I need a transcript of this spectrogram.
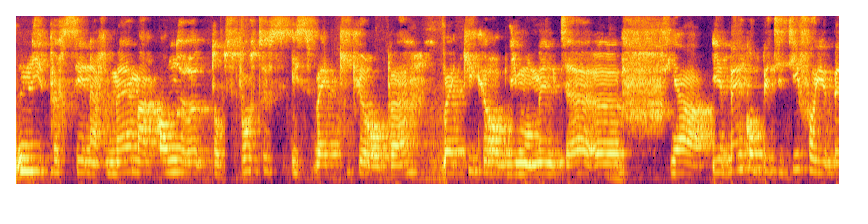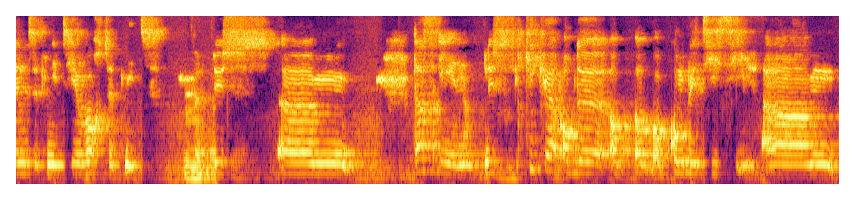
niet per se naar mij, maar andere topsporters, is wij kikken op. Hè. Wij kikken op die moment. Hè. Uh, ja, je bent competitief of je bent het niet. Je wordt het niet. Dus um, dat is één. Dus kikken op, de, op, op, op competitie. Um,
